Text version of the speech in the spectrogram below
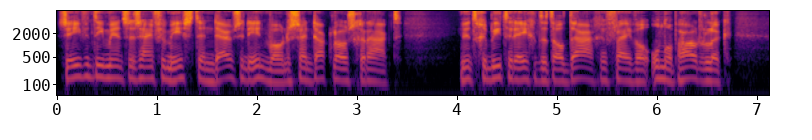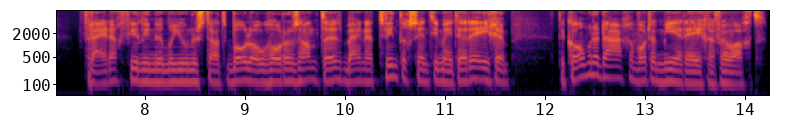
17 mensen zijn vermist en duizenden inwoners zijn dakloos geraakt. In het gebied regent het al dagen vrijwel onophoudelijk... Vrijdag viel in de miljoenenstad Bolo Horizonte bijna 20 centimeter regen. De komende dagen wordt er meer regen verwacht.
